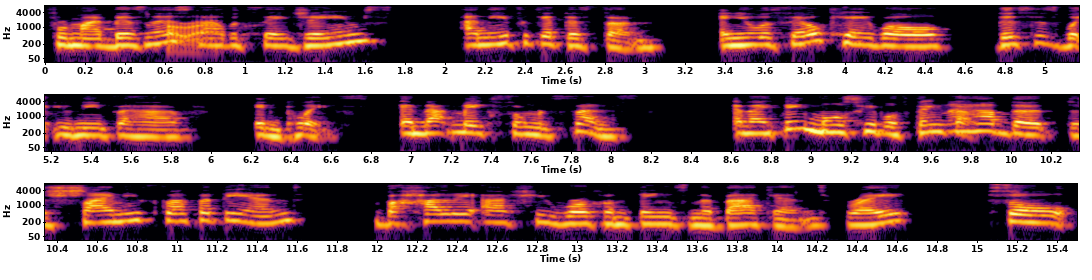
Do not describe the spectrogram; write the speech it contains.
for my business. Right. And I would say, James, I need to get this done. And you would say, okay, well, this is what you need to have in place. And that makes so much sense and I think most people think they have the the shiny stuff at the end, but how do they actually work on things in the back end, right? So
